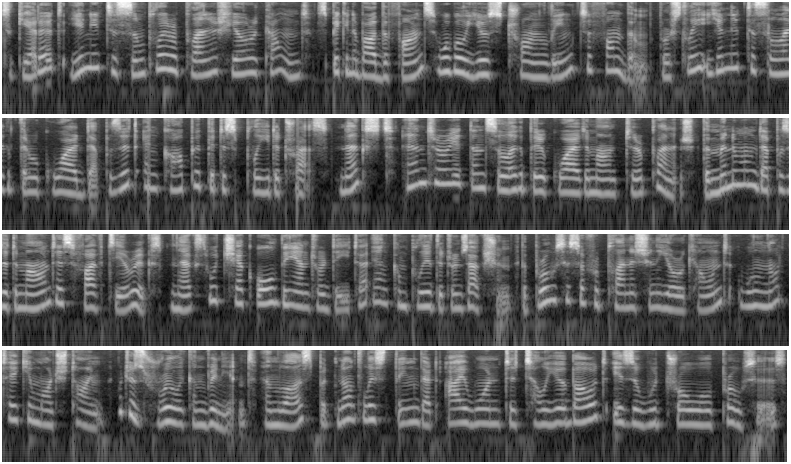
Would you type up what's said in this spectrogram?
To get it, you need to simply replenish your account. Speaking about the funds, we will use Tron Link to fund them. Firstly, you need to select the required deposit and copy the displayed address. Next, enter it and select the required amount to replenish. The minimum deposit amount is 5 TRX. Next, we check all the entered data and complete the transaction. The process of replenishing your account will not take you much time, which is really convenient. And last but not least thing that I want to tell you about is the withdrawal process process.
